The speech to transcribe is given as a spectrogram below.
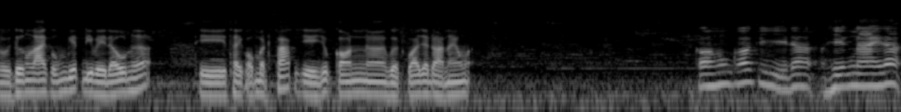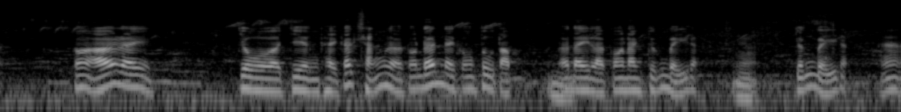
rồi tương lai cũng biết đi về đâu nữa thì thầy có mật pháp gì giúp con ờ, vượt qua giai đoạn này không ạ? con không có cái gì đó hiện nay đó con ở đây chùa chiền thầy cất sẵn rồi con đến đây con tu tập ở đây là con đang chuẩn bị đó Dạ. chuẩn bị đó à.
